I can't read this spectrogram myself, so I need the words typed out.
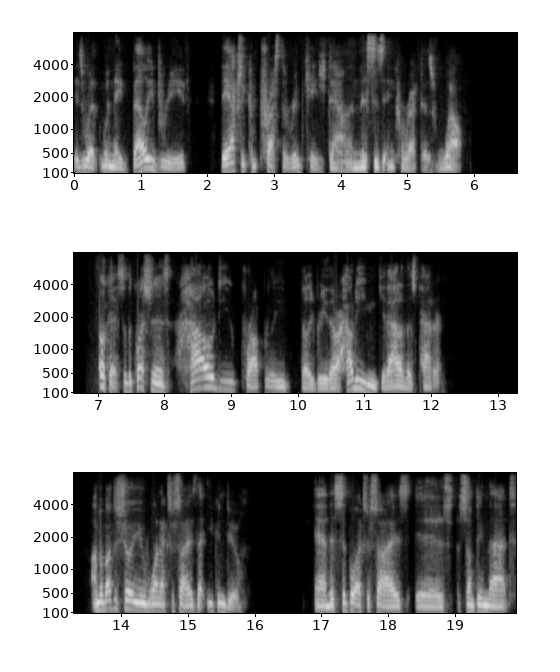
is what when they belly breathe, they actually compress the rib cage down, and this is incorrect as well. Okay, so the question is how do you properly belly breathe or how do you even get out of this pattern? I'm about to show you one exercise that you can do. And this simple exercise is something that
